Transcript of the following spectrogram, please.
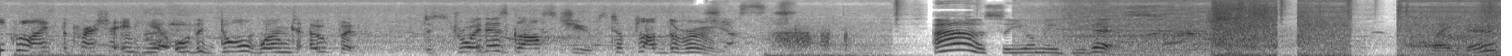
equalize the pressure in here or the door won't open. Destroy those glass tubes to flood the room. Oh, so you want me to do this? Like this?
